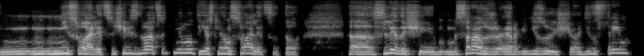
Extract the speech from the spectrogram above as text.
не свалится через 20 минут. Если он свалится, то э, следующий, сразу же организую еще один стрим.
